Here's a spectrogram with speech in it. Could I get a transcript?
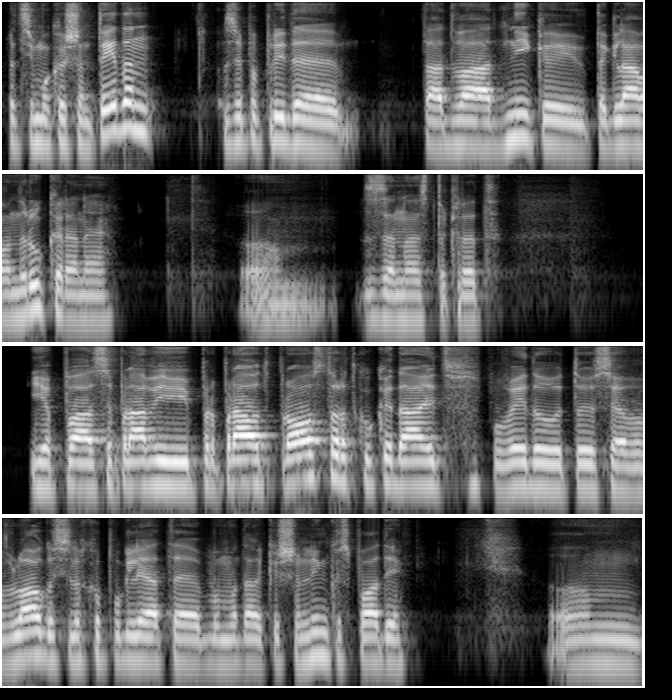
recimo kakšen teden, zdaj pa pride ta dva dni, ki je ta glaven rukar, um, za nas takrat. Je pa se pravi, pripraviti prostor, tako kot je David povedal, to je vse v vlogu, si lahko pogledate, bomo dali še link v spodaj. Um,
